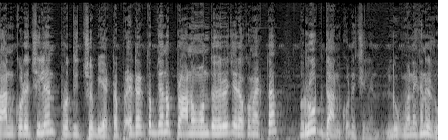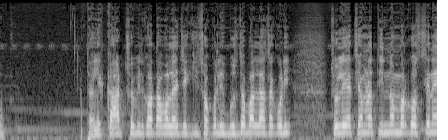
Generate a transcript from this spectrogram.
দান করেছিলেন, প্রতিচ্ছবি একটা, এটা একটা যেন প্রাণবন্ত হয়ে রয়েছে, এরকম একটা রূপ দান করেছিলেন। লুক মানে এখানে রূপ। তাহলে কার ছবির কথা বলা হয়েছে, কি সকলেই বুঝতে পারলে আশা করি। চলে যাচ্ছে আমরা তিন নম্বর কোশ্চেনে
